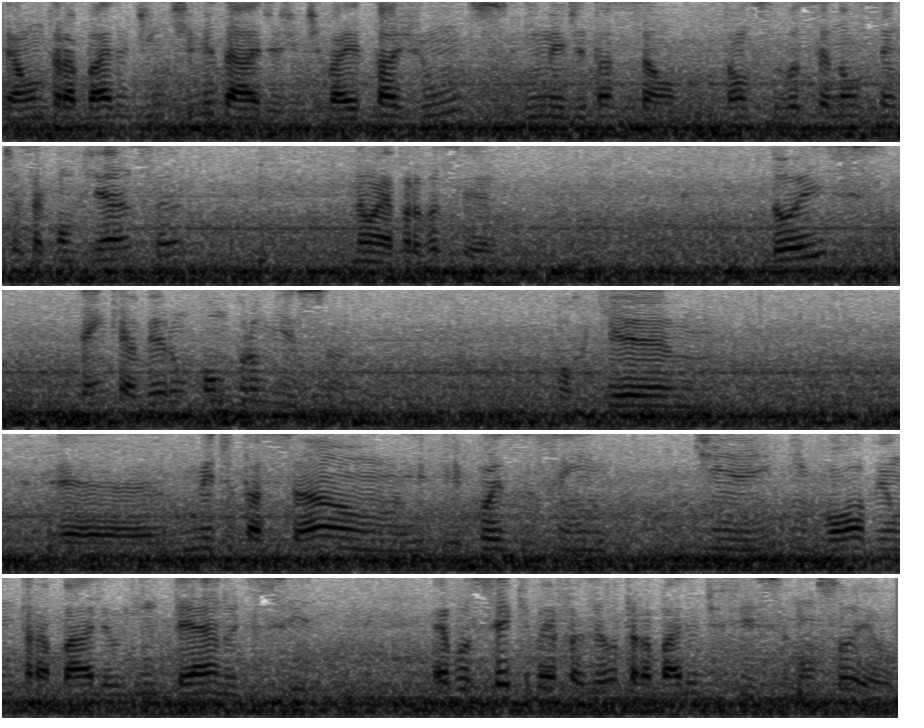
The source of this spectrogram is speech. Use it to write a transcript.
é um trabalho de intimidade, a gente vai estar juntos em meditação. Então, se você não sente essa confiança, não é para você. Dois, tem que haver um compromisso, porque é, meditação e, e coisas assim que envolvem um trabalho interno de si, é você que vai fazer o trabalho difícil, não sou eu.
